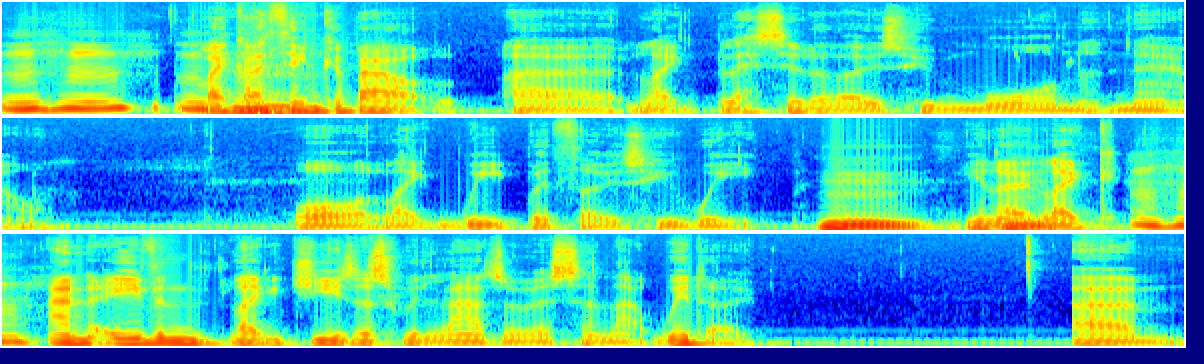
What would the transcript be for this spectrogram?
Mm-hmm, Like I think about uh, like blessed are those who mourn now, or like weep with those who weep. Hmm. You know, hmm. like mm-hmm. and even like Jesus with Lazarus and that widow. Um,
